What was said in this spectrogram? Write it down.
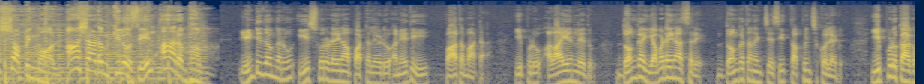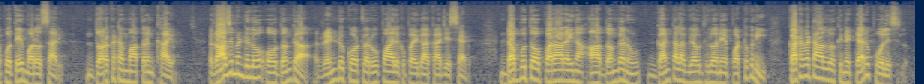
shopping mall. Ashadam kilo sale ఆరంభం. ఇంటి దొంగను ఈశ్వరుడైనా పట్టలేడు అనేది పాత మాట. ఇప్పుడు అలా ఏం లేదు. దొంగ ఎవడైనా సరే దొంగతనం చేసి తప్పించుకోలేడు. ఇప్పుడు కాకపోతే మరోసారి దొరకటం మాత్రం ఖాయం. రాజమండ్రిలో ఓ దొంగ రెండు కోట్ల రూపాయలకు పైగా కాజేశాడు. డబ్బుతో పరారైన ఆ దొంగను గంటల వ్యవధిలోనే పట్టుకుని కటకటాల్లోకి నెట్టారు పోలీసులు.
